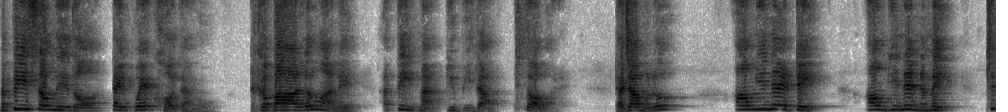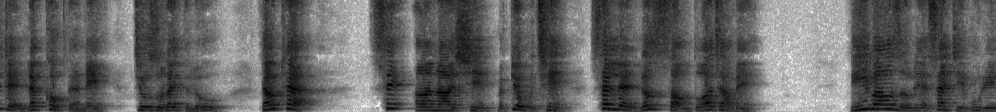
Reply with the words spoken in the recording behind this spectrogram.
မပြီးဆုံးသေးသောတိုက်ပွဲခေါ်တံကိုတစ်ကဘာလုံးကလည်းအတိမတ်ပြုပြီးသားဖြစ်တော့ပါတယ်။ဒါကြောင့်မလို့အောင်မြင်တဲ့အတိတ်အောင်မြင်တဲ့နမိတ်ဖြစ်တဲ့လက်ခုပ်တံနဲ့ကြိုဆိုလိုက်သလိုနောက်ထပ်စစ်အာဏာရှင်မပြုတ်မချင်းဆက်လက်လှုပ်ဆောင်သွားကြမယ်ဒီပေါင်းစုံနဲ့ဆန့်ကျင်မှုတွေ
